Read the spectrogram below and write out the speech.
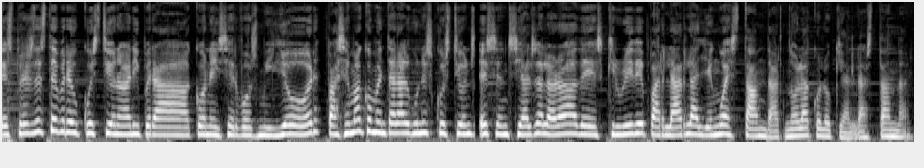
Després d'este breu qüestionari per a conèixer-vos millor, passem a comentar algunes qüestions essencials a l'hora d'escriure i de parlar la llengua estàndard, no la col·loquial, l'estàndard.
